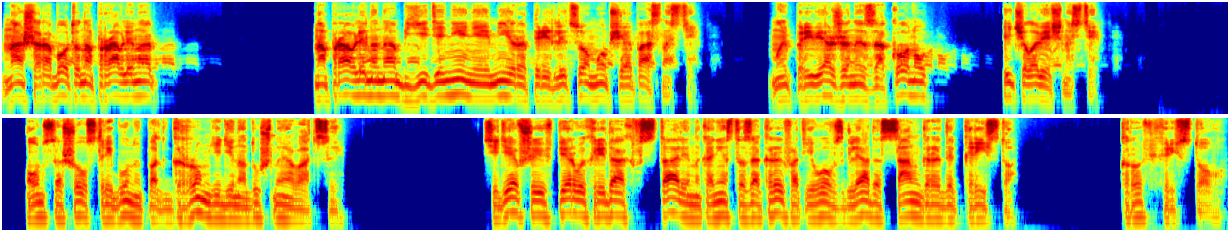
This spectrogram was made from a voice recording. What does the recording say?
Наша работа направлена направлена на объединение мира перед лицом общей опасности. Мы привержены закону и человечности. Он сошел с трибуны под гром единодушной овации. Сидевшие в первых рядах встали, наконец-то закрыв от его взгляда Сангре де Кристо. Кровь Христову.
